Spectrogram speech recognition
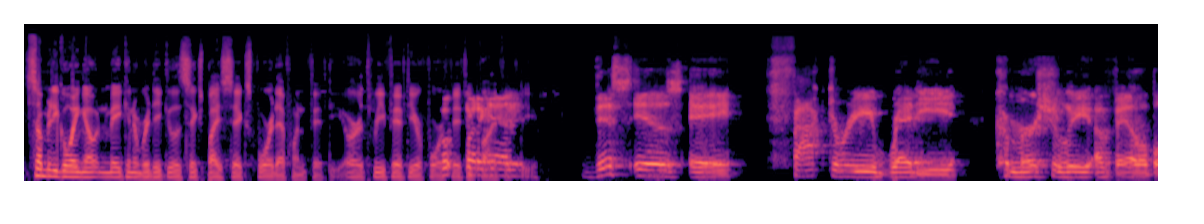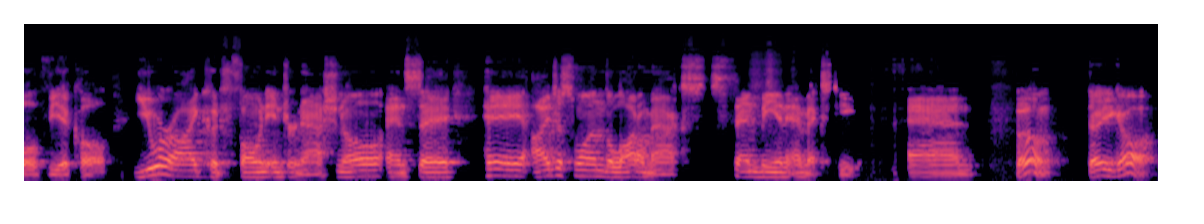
somebody going out and making a ridiculous six x six Ford F one fifty or three fifty or four fifty five fifty. This is a factory ready, commercially available vehicle. You or I could phone international and say, "Hey, I just won the Lotto Max. Send me an MXT," and boom, there you go.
